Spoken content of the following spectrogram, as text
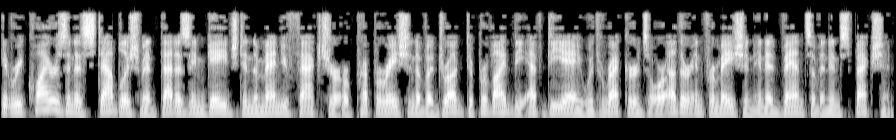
It requires an establishment that is engaged in the manufacture or preparation of a drug to provide the FDA with records or other information in advance of an inspection.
